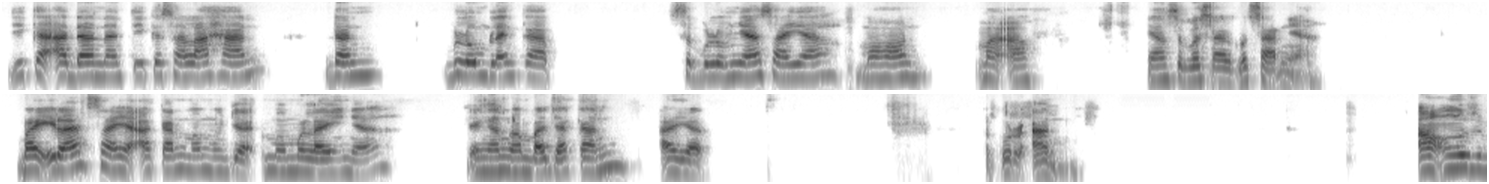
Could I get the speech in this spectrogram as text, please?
jika ada nanti kesalahan dan belum lengkap, sebelumnya saya mohon maaf yang sebesar-besarnya. Baiklah, saya akan memuja, memulainya dengan membacakan ayat Al-Quran. A'udzu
